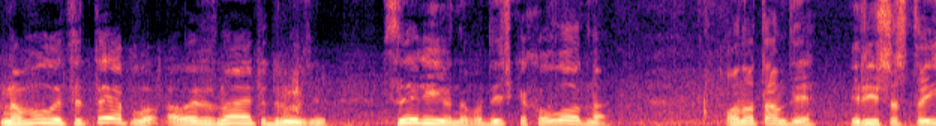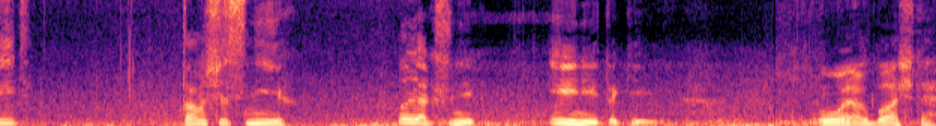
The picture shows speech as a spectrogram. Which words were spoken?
На вулиці тепло, але ж знаєте, друзі, все рівно, водичка холодна. Воно там, де Іріша стоїть, там ще сніг. Ну як сніг? Іній такий. О, як бачите.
